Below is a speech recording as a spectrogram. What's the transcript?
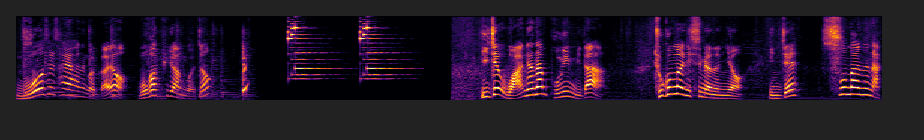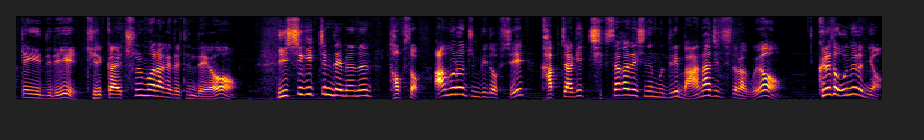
무엇을 사야 하는 걸까요? 뭐가 필요한 거죠? 이제 완연한 봄입니다. 조금만 있으면은요. 이제 수많은 악갱이들이 길가에 출몰하게 될 텐데요. 이 시기쯤 되면은 덥석 아무런 준비도 없이 갑자기 집사가 되시는 분들이 많아지시더라고요. 그래서 오늘은요.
